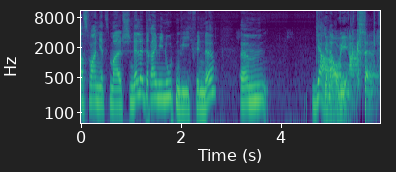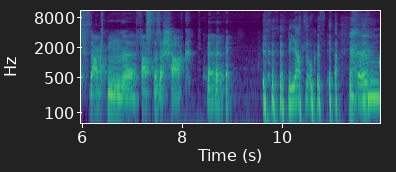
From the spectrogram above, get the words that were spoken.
Das waren jetzt mal schnelle drei Minuten, wie ich finde. Ähm, ja. Genau, wie Accept sagten, äh, fast as a shark. ja, so ungefähr. ähm,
